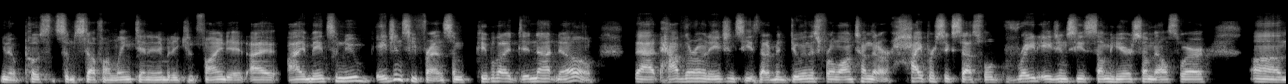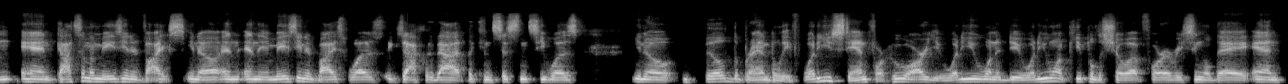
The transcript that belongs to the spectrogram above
you know posted some stuff on linkedin and anybody can find it. I i made some new agency friends some people that i did not know that have their own agencies that have been doing this for a long time that are hyper successful great agencies some here some elsewhere um, and got some amazing advice you know and and the amazing advice was exactly that. The consistency was you know build the brand belief. What do you stand for? Who are you? What do you want to do? What do you want people to show up for every single day? And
